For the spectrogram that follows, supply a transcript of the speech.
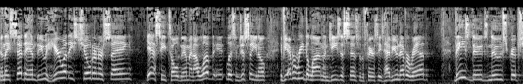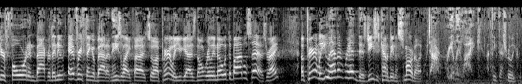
And they said to him, Do you hear what these children are saying? Yes, he told them. And I love listen, just so you know, if you ever read the line when Jesus says to the Pharisees, Have you never read? These dudes knew scripture forward and backward. They knew everything about it. And he's like, so apparently you guys don't really know what the Bible says, right? Apparently you haven't read this. Jesus kind of being a smart aleck, which I really like. I think that's really cool.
